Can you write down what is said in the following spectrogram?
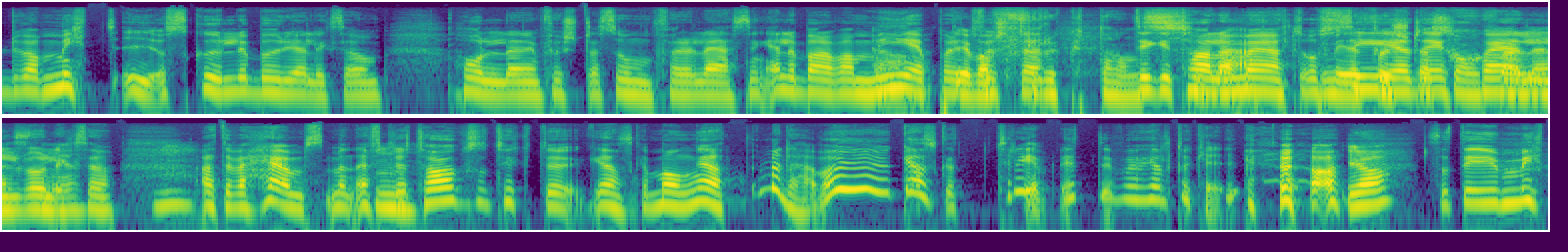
du var mitt i och skulle börja liksom hålla din första Zoom-föreläsning eller bara vara med Ja, på det ditt första digitala möte och se dig själv. Och liksom, Mm. att det var hemskt. Men efter Mm. ett tag så tyckte ganska många att men det här var ju ganska trevligt. Det var helt okej. Ja, så det är ju mitt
